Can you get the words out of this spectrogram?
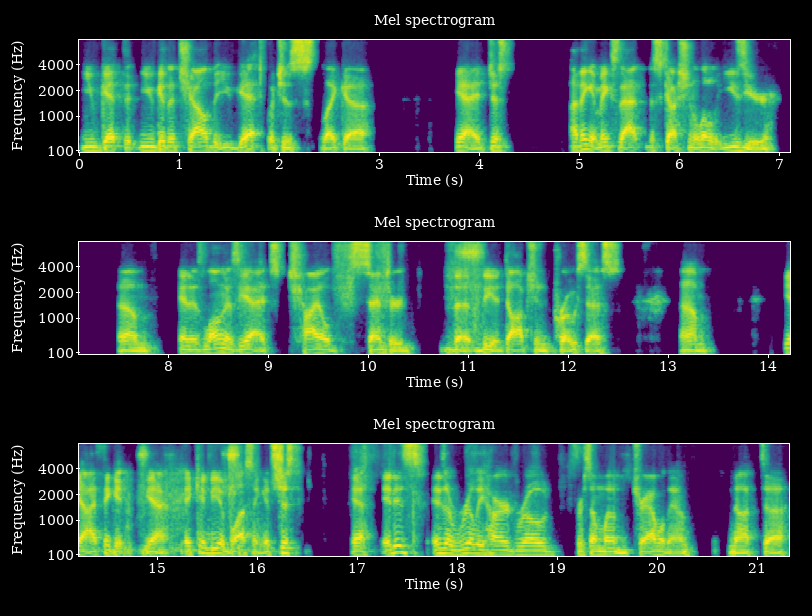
you get the you get the child that you get which is like a yeah it just i think it makes that discussion a little easier um and as long as yeah it's child centered the the adoption process um yeah, I think it, yeah, it can be a blessing. It's just, yeah, it is, it is a really hard road for someone to travel down. Not, uh,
